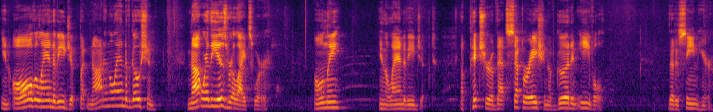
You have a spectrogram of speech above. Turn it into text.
in all the land of Egypt, but not in the land of Goshen, not where the Israelites were, only in the land of Egypt. A picture of that separation of good and evil that is seen here.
